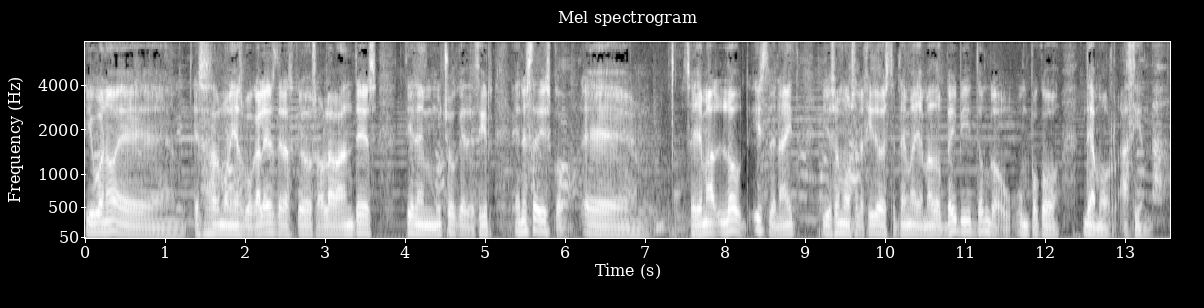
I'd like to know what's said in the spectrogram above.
y bueno, eh, esas armonías vocales de las que os hablaba antes tienen mucho que decir. En este disco eh, se llama Load is the Night y os hemos elegido este tema llamado Baby Don't Go, un poco de amor, Hacienda.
